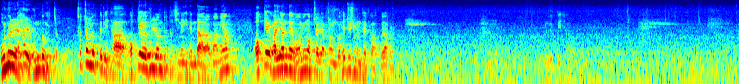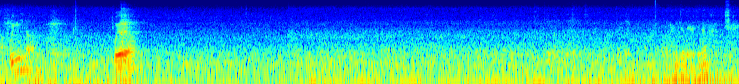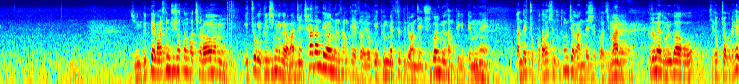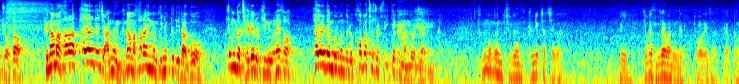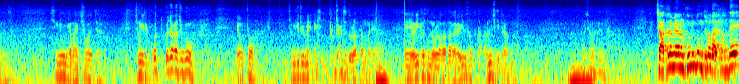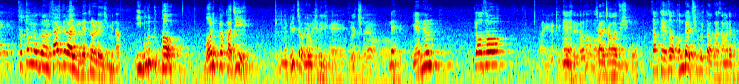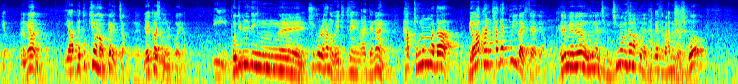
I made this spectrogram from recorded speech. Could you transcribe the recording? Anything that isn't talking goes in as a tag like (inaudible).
오늘 할 운동 있죠. 첫 종목들이 다 어깨 훈련부터 진행이 된다라고 하면 어깨 관련된 워밍업 전략 정도 해주시면 될 것 같고요. 느끼죠. 다 보입니다. 보여요. 어, 힘드네 여기는 확실히. 지금 그때 말씀 주셨던 것처럼 이쪽에 근신경이 완전히 차단되어 있는 상태에서 여기에 근 매스들이 완전히 죽어 있는 상태이기 때문에 반대쪽보다 훨씬 더 통제가 안 되실 거지만 그럼에도 불구하고 지속적으로 해주어서 그나마 살아 파열되지 않는 그나마 살아있는 근육들이라도 좀 더 제대로 기능을 해서 파열된 부분들을 커버 쳐줄 수 있게끔 만들어줘야 됩니다. 손목은 주변 근육 자체가 거의 저번에 검사해봤는데 병원에서 대학병원에서 신경이 많이 죽어있더라고 전기를 꽂, 꽂아가지고 여기부터 전기를 막 이렇게 깜짝깜짝 놀란단 말이야. 네, 여기까지는 올라가다가 여기서부터 안 움직이더라고. 아 잠깐만 자 그러면 본동 들어갈 건데 첫 종목은 side lying lateral raise입니다. 이 무릎부터 머리뼈까지 그냥 일자로 이렇게 아, 이렇게 그렇죠? 어. 네. 얘는 껴서 아 이렇게 네? 잘 잡아주시고 그 상태에서 덤벨 치고 있다고 가상을 해볼게요. 그러면 이 앞에 툭 튀어나온 뼈 있죠? 네. 여기까지만 올 거예요. 이 보디빌딩을 추구를 하는 웨이트 트레이닝을 할 때는 각 종목마다 명확한 타겟 부위가 있어야 돼요. 그러면은 우리는 지금 측면삼각근을 target으로 하는 것이고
